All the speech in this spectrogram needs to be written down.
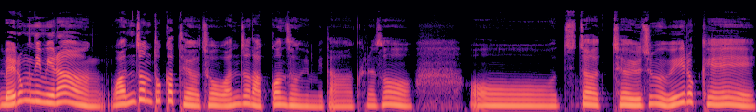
메롱님이랑 완전 똑같아요. 저 완전 악건성입니다. 그래서, 어, 진짜 제가 요즘에 왜 이렇게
